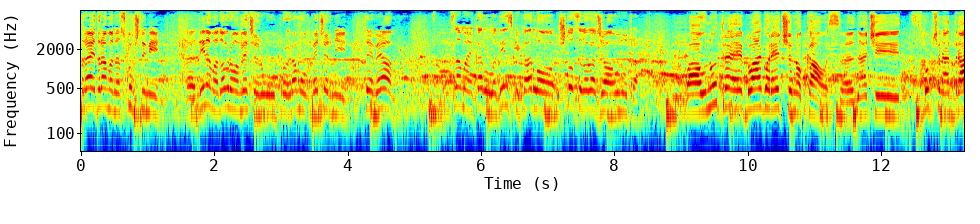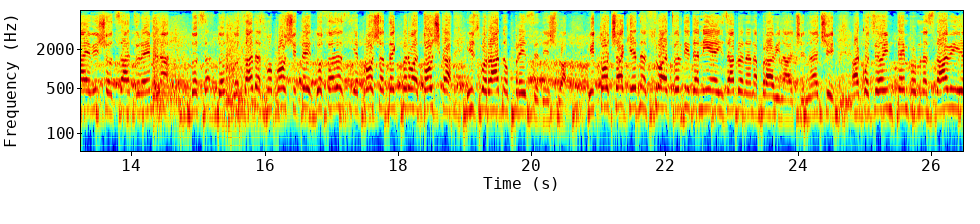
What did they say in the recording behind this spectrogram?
traje drama na skupštini e, Dinama, dobro vam večer u programu Večernji TV-a. S nama je Karlo Ledinski. Karlo, što se događa unutra? Pa unutra je blago rečeno kaos. Znači, skupština traje više od sat vremena. Do, do, do sada smo prošli te, do sada je prošla tek prva točka izbor radnog predsjedništva. I to čak jedna struja tvrdi da nije izabrana na pravi način. Znači, ako se ovim tempom nastavi, e,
